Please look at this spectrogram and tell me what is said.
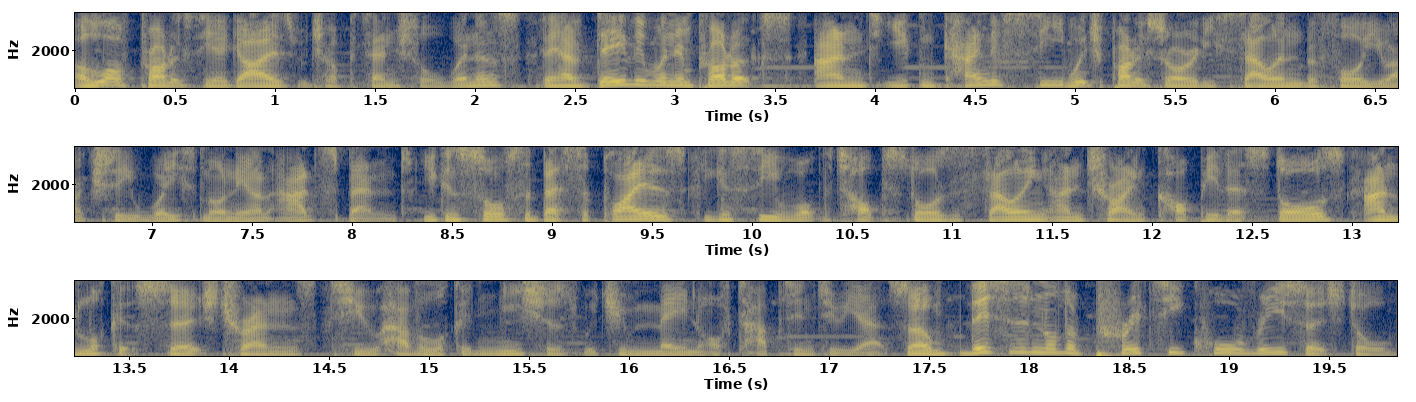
A lot of products here, guys, which are potential winners. They have daily winning products, and you can kind of see which products are already selling before you actually waste money on ad spend. You can source the best suppliers, you can see what the top stores are selling and try and copy their stores, and look at search trends to have a look at niches which you may not have tapped into yet. So this is another pretty cool research tool.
